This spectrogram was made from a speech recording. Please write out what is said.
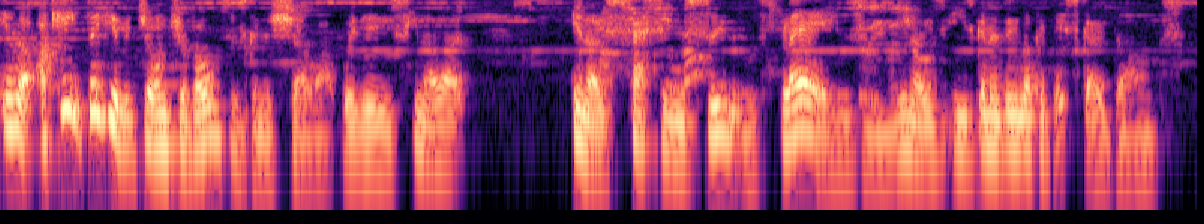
You know, I keep thinking that John Travolta's going to show up with his, you know, like, you know, satin suit and flares, and you know, he's, he's going to do like a disco dance.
